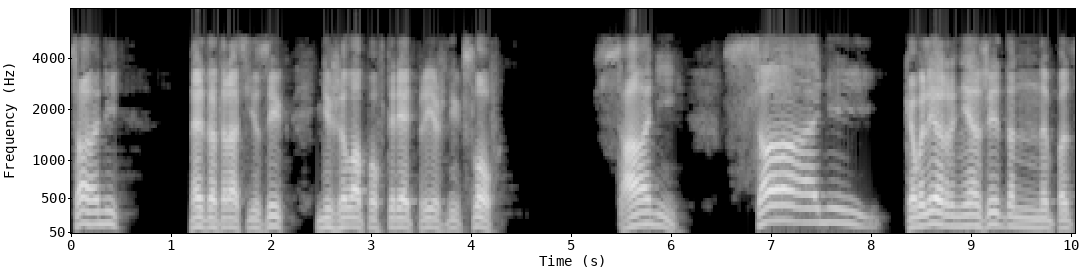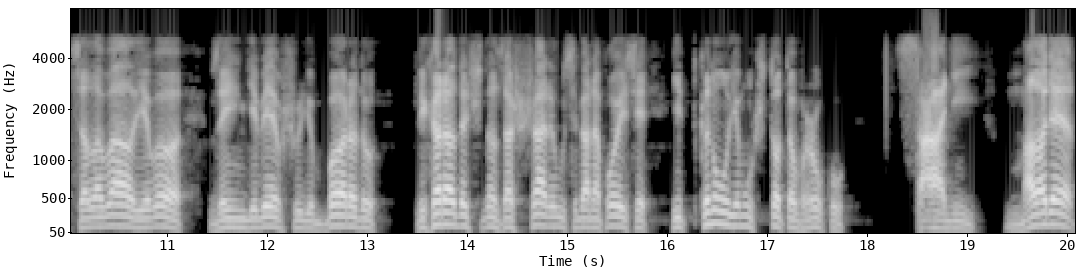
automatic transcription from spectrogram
сани. На этот раз язык не желал повторять прежних слов. Сани! Сани! Кавалер неожиданно поцеловал его заиндевевшую бороду, лихорадочно зашарил у себя на поясе и ткнул ему что-то в руку. «Сани! Молодец!»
